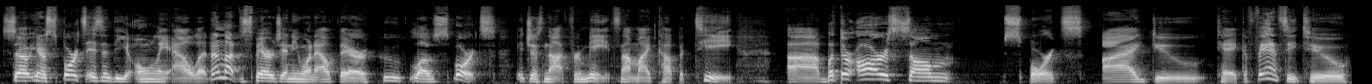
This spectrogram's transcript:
So, you know, sports isn't the only outlet. I'm not disparage anyone out there who loves sports. It's just not for me. It's not my cup of tea. Uh, but there are some sports I do take a fancy to.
